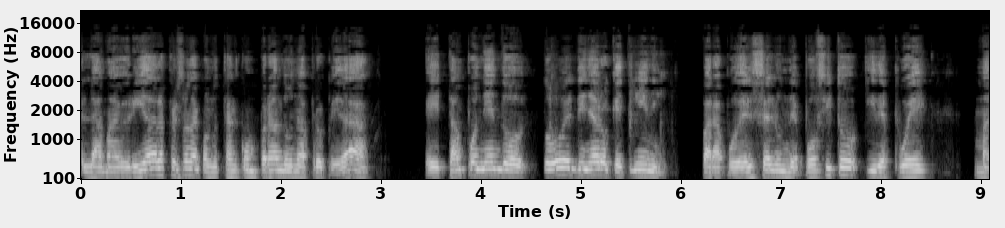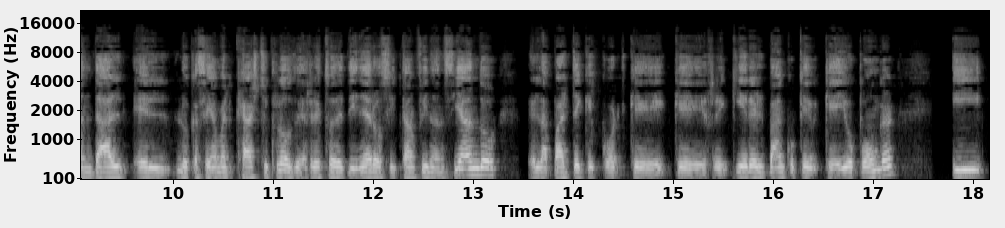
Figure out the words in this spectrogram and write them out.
la mayoría de las personas cuando están comprando una propiedad están poniendo todo el dinero que tienen para poder hacer un depósito y después mandar el, lo que se llama el cash to close, el resto del dinero si están financiando en la parte que, que, requiere el banco que, ellos pongan. Y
